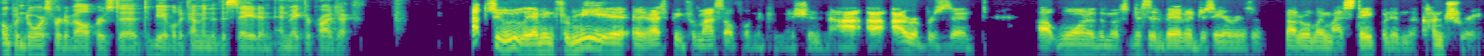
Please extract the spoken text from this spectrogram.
open doors for developers to to be able to come into the state and, and make their projects. Absolutely. I mean, for me, and I speak for myself on the commission, I, I, I represent uh, one of the most disadvantaged areas of not only my state but in the country.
